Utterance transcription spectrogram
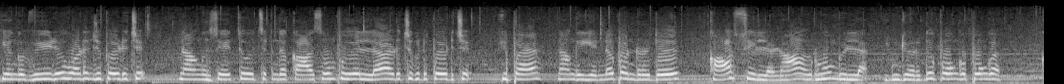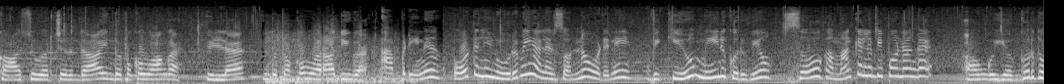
எங்கள் வீடு உடஞ்சி போயிடுச்சு. நாங்கள் சேர்த்து வச்சிருந்த காசும் புயலில் அடிச்சுக்கிட்டு போயிடுச்சு. இப்போ நாங்கள் என்ன பண்ணுறது காசு இல்லைன்னா ரூம் இல்லை. இங்கேருந்து போங்க போங்க. காசு வச்சிருந்தா இந்த பக்கம் வாங்க. இல்லை இந்த பக்கம் வராதீங்க. அப்படின்னு ஹோட்டலின் உரிமையாளர் சொன்ன உடனே விக்கியும் மீனுக்குருவியும் சோகமா கிளம்பி போனாங்க. அவங்க எங்கேருந்து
